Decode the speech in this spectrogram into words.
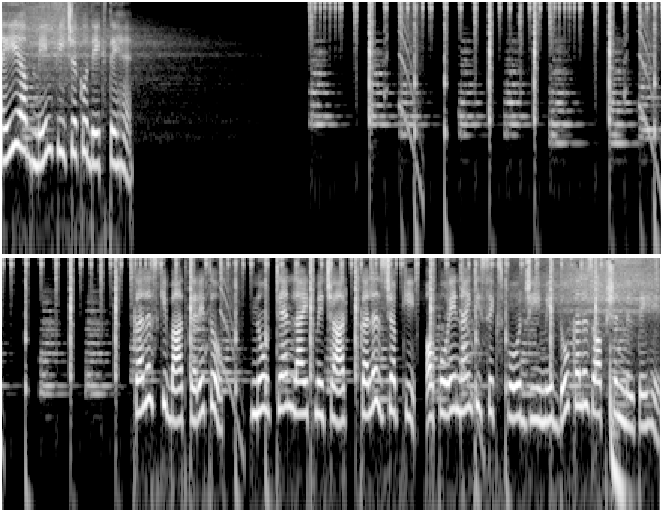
आइए अब मेन फीचर को देखते हैं। कलर्स की बात करें तो नोट 10 लाइट में चार कलर्स जबकि Oppo A ninety six four G में दो कलर्स ऑप्शन मिलते हैं।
